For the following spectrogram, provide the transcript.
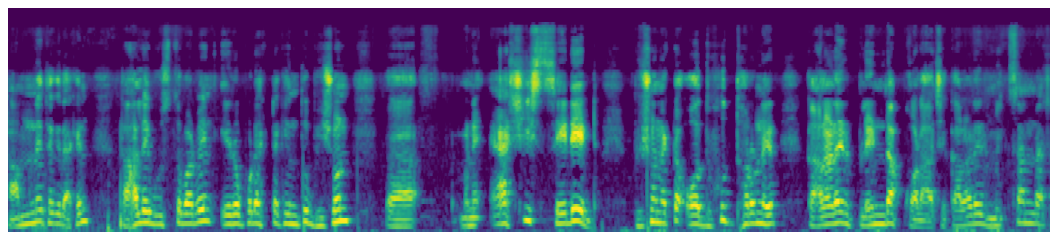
সামনে থেকে দেখেন, তাহলে বুঝতে পারবেন এর ওপরে একটা কিন্তু ভীষণ মানে অ্যাশি শেডেড ভীষণ একটা অদ্ভুত ধরনের কালারের ব্লেন্ড আপ করা আছে কালারের মিক্স অ্যান্ড ম্যাচ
